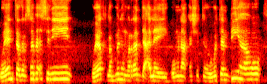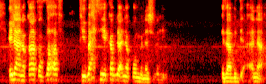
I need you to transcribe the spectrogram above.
وينتظر سبع سنين ويطلب منهم الرد عليه ومناقشته وتنبيهه إلى نقاط الضعف في بحثه قبل أن يقوم بنشره. إذا بدي أنا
